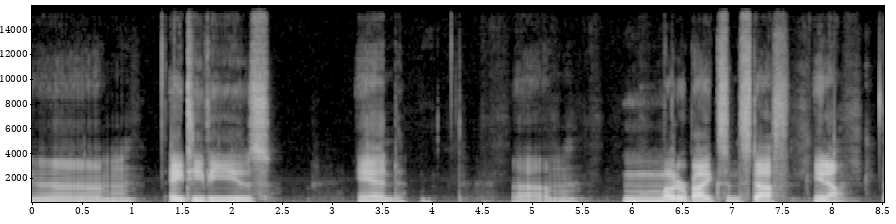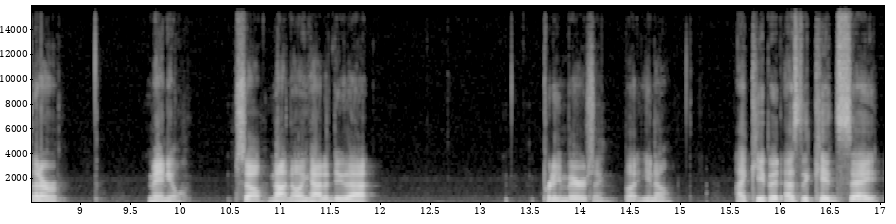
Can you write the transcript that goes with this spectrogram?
um, ATVs and um, motorbikes and stuff, you know, that are manual. So not knowing how to do that, pretty embarrassing. But you know, I keep it, as the kids say,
